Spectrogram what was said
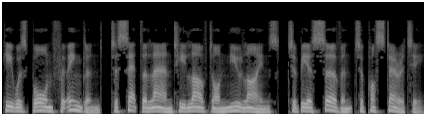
he was born for England, to set the land he loved on new lines, to be a servant to posterity."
